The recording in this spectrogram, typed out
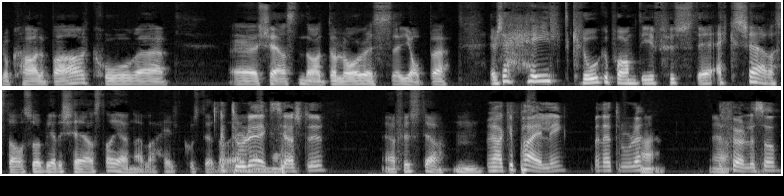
lokal bar hvor eh, eh, kjæresten da, Dolores, jobber. Jeg er ikke helt klok på om de først er ekskjærester, og så blir de kjærester igjen, eller helt hvordan det der Jeg tror det er ekskjærester. Ja, først, ja. Mm. Jeg har ikke peiling, men jeg tror det. Ja. Det føles sånn.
